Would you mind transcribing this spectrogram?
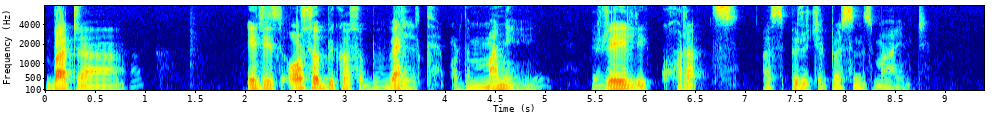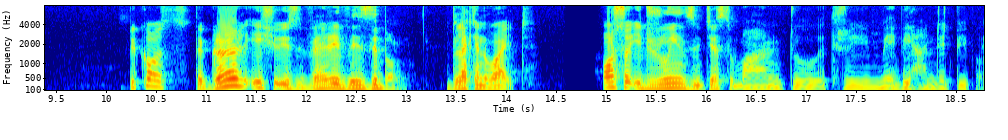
But uh, it is also because of wealth or the money really corrupts a spiritual person's mind. Because the girl issue is very visible black and white. Also, it ruins just one, two, three, maybe hundred people.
